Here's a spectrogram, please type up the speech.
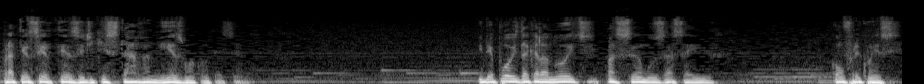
para ter certeza de que estava mesmo acontecendo. E depois daquela noite, passamos a sair com frequência.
